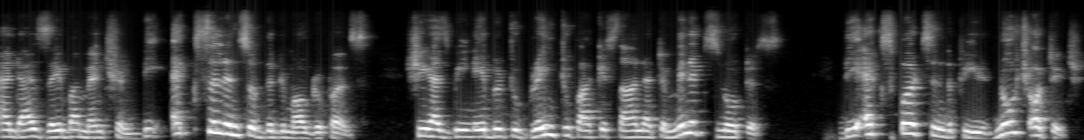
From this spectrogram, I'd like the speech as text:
and as Zeba mentioned, the excellence of the demographers she has been able to bring to Pakistan at a minute's notice. The experts in the field, no shortage.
